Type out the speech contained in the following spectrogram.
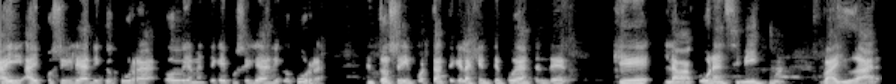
Hay, hay posibilidades de que ocurra, obviamente que hay posibilidades de que ocurra. Entonces es importante que la gente pueda entender que la vacuna en sí misma va a ayudar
